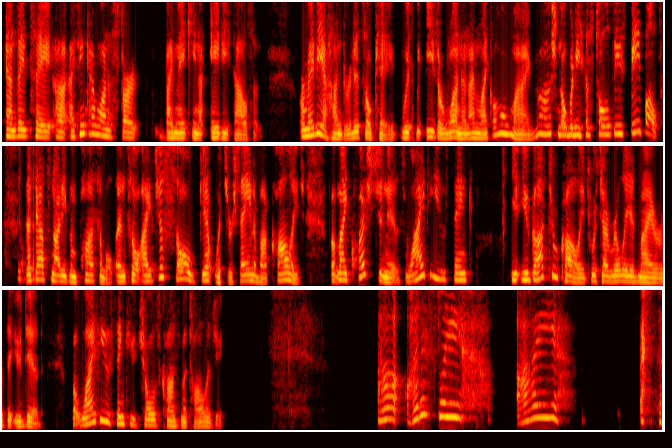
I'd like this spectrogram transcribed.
And they'd say, uh, I think I want to start by making 80,000 or maybe a hundred. It's okay with, either one. And I'm like, oh my gosh, nobody has told these people that that's not even possible. And so I just so get what you're saying about college. But my question is, why do you think you, you got through college, which I really admire that you did, but why do you think you chose cosmetology? Uh, honestly, I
